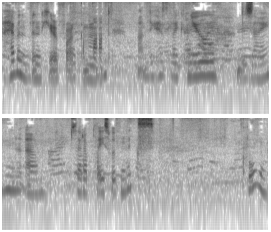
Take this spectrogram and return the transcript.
I haven't been here for like a month, but they have like new design um, set up place with NYX. Cool.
